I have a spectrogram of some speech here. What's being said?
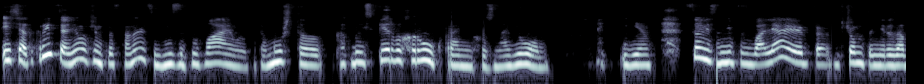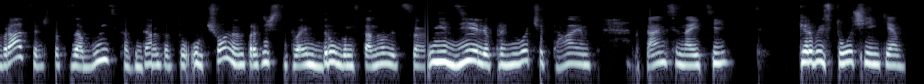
эти открытия, они, в общем-то, становятся незабываемыми, потому что как бы из первых рук про них узнаем. И совесть не позволяет в чем-то не разобраться или что-то забыть, когда этот ученый, он практически твоим другом становится. Неделю про него читаем, пытаемся найти первоисточники.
